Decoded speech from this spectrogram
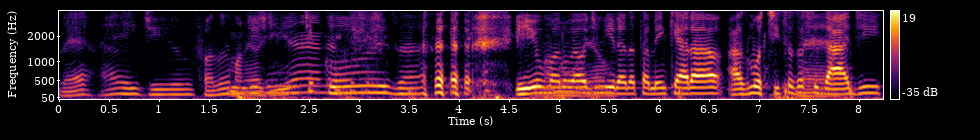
Né? A Edil, falando Manuel de de gente, coisa. e o Manuel. de Manuel. Miranda também, que era as notícias da É. cidade,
